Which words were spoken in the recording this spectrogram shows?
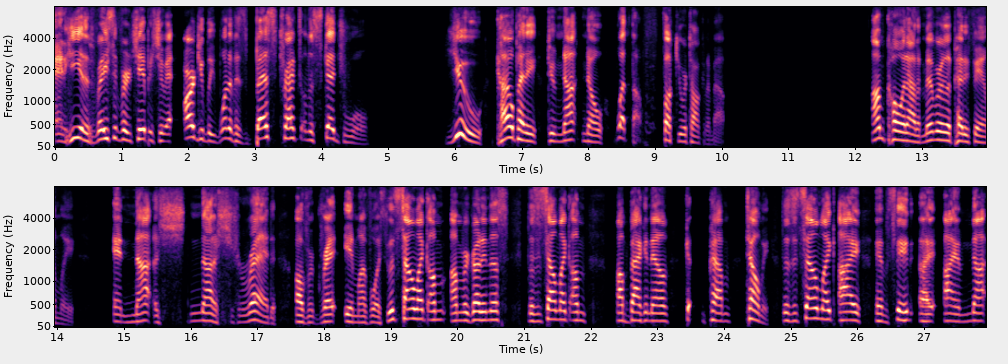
and he is racing for a championship at arguably one of his best tracks on the schedule. You, Kyle Petty, do not know what the fuck you were talking about. I'm calling out a member of the Petty family and not a sh- not a shred of regret in my voice. Does it sound like I'm I'm regretting this? Does it sound like I'm I'm backing down? C- Captain, tell me. Does it sound like I am staying? I I am not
